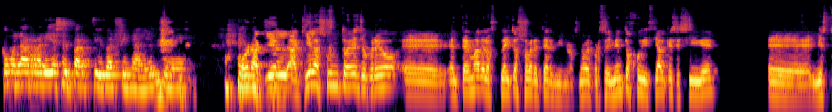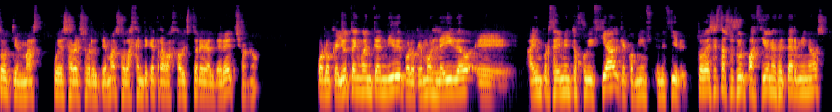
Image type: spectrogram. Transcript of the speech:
cómo narrarías el partido al final? Bueno, aquí el, aquí el asunto es, yo creo, eh, el tema de los pleitos sobre términos, ¿no? el procedimiento judicial que se sigue, eh, y esto quien más puede saber sobre el tema son la gente que ha trabajado historia del derecho. ¿no? Por lo que yo tengo entendido y por lo que hemos leído, eh, hay un procedimiento judicial que comienza, es decir, todas estas usurpaciones de términos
